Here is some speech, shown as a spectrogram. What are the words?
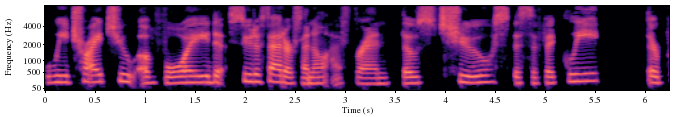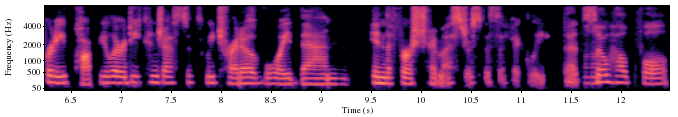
we try to avoid Sudafed or phenylephrine. Those two specifically, they're pretty popular decongestants. We try to avoid them in the first trimester specifically. That's uh-huh. so helpful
